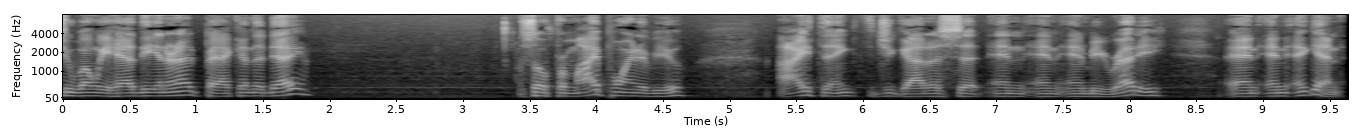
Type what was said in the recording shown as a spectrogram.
to when we had the internet back in the day. So from my point of view, I think that you got to sit and, and, and be ready. And, and again,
